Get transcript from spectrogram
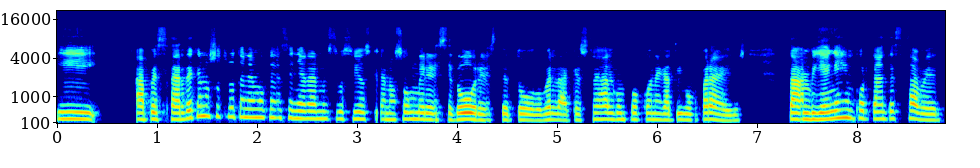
Y a pesar de que nosotros tenemos que enseñar a nuestros hijos que no son merecedores de todo, ¿verdad? Que eso es algo un poco negativo para ellos, también es importante saber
